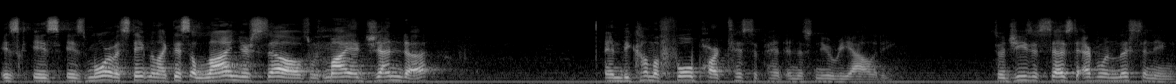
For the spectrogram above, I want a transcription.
is, is, is more of a statement like this align yourselves with my agenda and become a full participant in this new reality. So Jesus says to everyone listening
